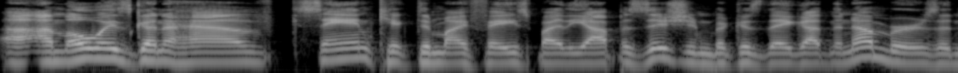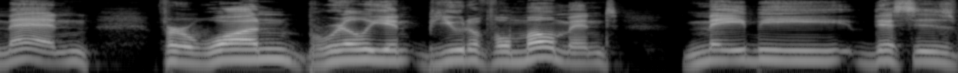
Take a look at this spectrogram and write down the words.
Uh, I'm always going to have sand kicked in my face by the opposition because they got the numbers and then for one brilliant beautiful moment maybe this is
